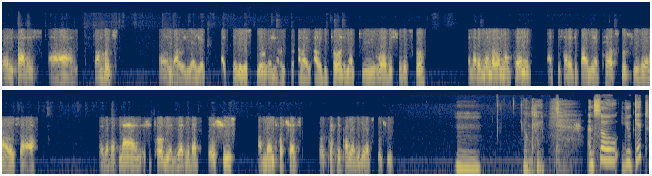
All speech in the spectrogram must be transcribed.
grandfather's uh, gumboots, and I will wear your Go to school and I would, I, I be told not to wear these shoes at school. And I remember when my granny decided to buy me a pair of school shoes when I was uh, was about nine. She told me exactly that those shoes are meant for church. So technically, I didn't have school shoes. Mm. Okay. And so you get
